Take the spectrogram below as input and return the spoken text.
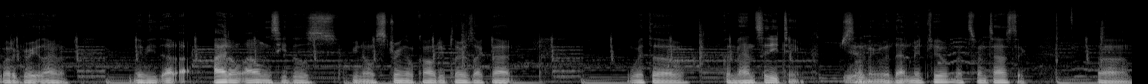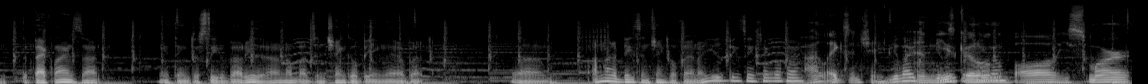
What a great lineup. Maybe that I don't I only see those you know string of quality players like that with uh, the Man City team. Yeah. Something with that midfield, that's fantastic. Um, the back line's not anything to sleep about either. I don't know about Zinchenko being there, but um, I'm not a big Zinchenko fan. Are you a big Zinchenko fan? I like Zinchenko. You like- and you he's like good on the ball. He's smart.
